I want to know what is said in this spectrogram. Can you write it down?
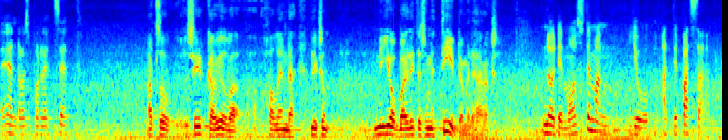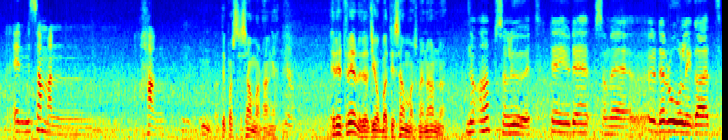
ändras på rätt sätt. Alltså, Cirka Ylva Hallander, liksom, ni jobbar ju lite som ett team då med det här också. Nå, det måste man ju, att det passar. En sammanhang. Mm, att det passar sammanhanget. Ja. Är det trevligt att jobba tillsammans med en annan? Nå, absolut. Det är ju det som är det roliga. Att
